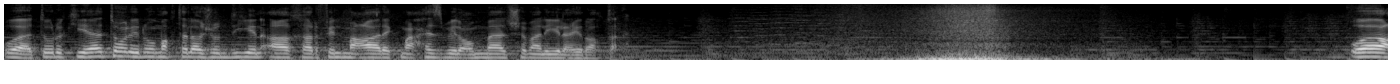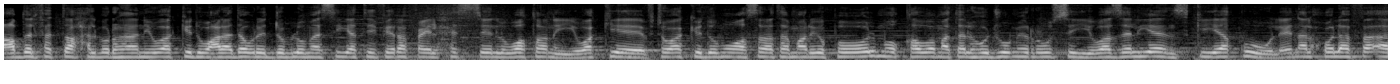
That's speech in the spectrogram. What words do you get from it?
وتركيا تعلن مقتل جندي آخر في المعارك مع حزب العمال شمالي العراق. وعبد الفتاح البرهاني يؤكد على دور الدبلوماسية في رفع الحس الوطني. وكييف تؤكد مواصلة ماريوبول مقاومة الهجوم الروسي وزيلينسكي يقول إن الحلفاء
